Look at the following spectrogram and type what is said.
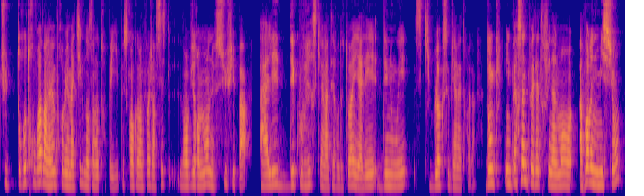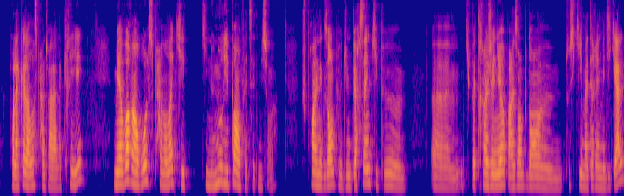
tu te retrouveras dans la même problématique dans un autre pays. Parce qu'encore une fois, j'insiste, l'environnement ne suffit pas à aller découvrir ce qui est à l'intérieur de toi et aller dénouer ce qui bloque ce bien-être-là. Donc, une personne peut être finalement avoir une mission pour laquelle Allah subhanahu l'a créée, mais avoir un rôle subhanallah qui, qui ne nourrit pas en fait cette mission-là. Je prends un exemple d'une personne qui peut, euh, peut être ingénieur par exemple dans euh, tout ce qui est matériel médical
